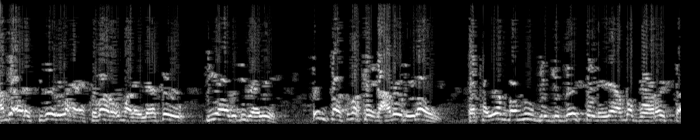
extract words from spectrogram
amba aragtidoodu wax ictibaara umalay laasagu biyahaaba dhibaayeen intaas markay dhacdowdha ilaahay fatayamamuu gegebaystowdha ilaahay amba booraysta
